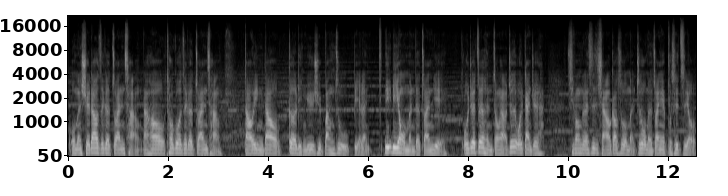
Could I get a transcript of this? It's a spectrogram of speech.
我们学到这个专长，然后透过这个专长导引到各领域去帮助别人，利利用我们的专业，我觉得这个很重要。就是我感觉齐峰主任是想要告诉我们，就是我们的专业不是只有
